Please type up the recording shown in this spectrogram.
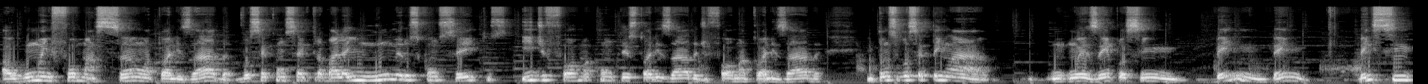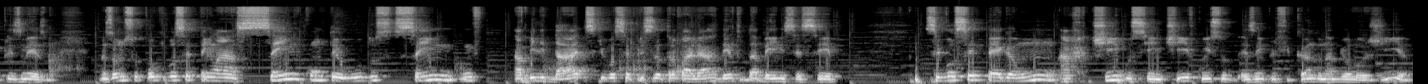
alguma informação atualizada, você consegue trabalhar inúmeros conceitos e de forma contextualizada, de forma atualizada. Então, se você tem lá um, um exemplo assim bem, bem, bem simples mesmo, nós vamos supor que você tem lá 100 conteúdos, 100 habilidades que você precisa trabalhar dentro da BNCC. Se você pega um artigo científico, isso exemplificando na biologia,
